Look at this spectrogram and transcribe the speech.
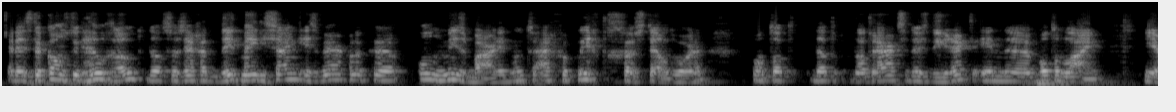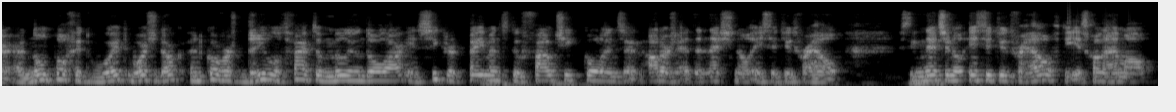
En dan is de kans natuurlijk heel groot dat ze zeggen, dit medicijn is werkelijk eh, onmisbaar. Dit moet eigenlijk verplicht gesteld worden. Want dat, dat, dat raakt ze dus direct in de bottom line. Hier, een non-profit wa- watchdog uncovers 350 miljoen dollar in secret payments to Fauci, Collins en others at the National Institute for Health. Dus die National Institute for Health, die is gewoon helemaal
